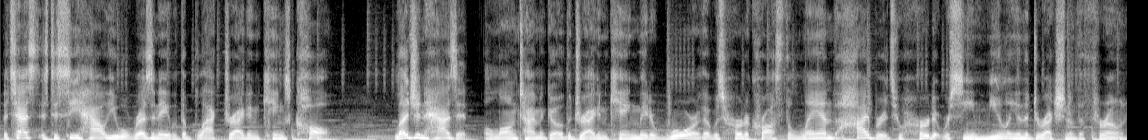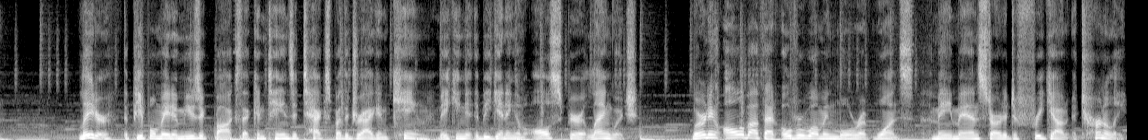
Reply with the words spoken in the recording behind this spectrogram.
The test is to see how he will resonate with the Black Dragon King's call. Legend has it, a long time ago, the Dragon King made a roar that was heard across the land. The hybrids who heard it were seen kneeling in the direction of the throne. Later, the people made a music box that contains a text by the Dragon King, making it the beginning of all spirit language. Learning all about that overwhelming lore at once, the main man started to freak out eternally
